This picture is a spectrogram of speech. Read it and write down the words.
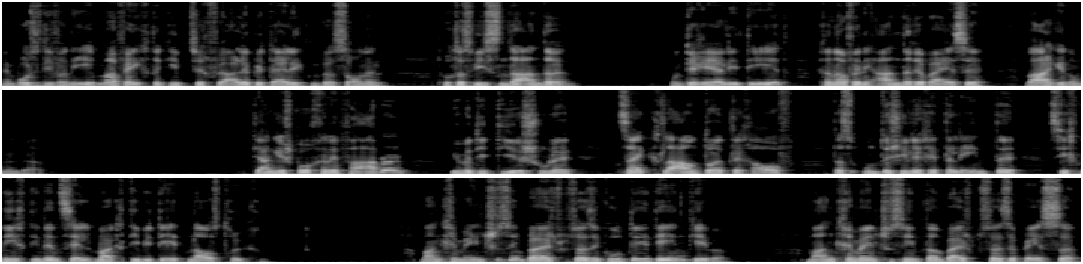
Ein positiver Nebeneffekt ergibt sich für alle beteiligten Personen durch das Wissen der anderen und die Realität kann auf eine andere Weise wahrgenommen werden. Die angesprochene Fabel über die Tierschule zeigt klar und deutlich auf, dass unterschiedliche Talente sich nicht in denselben Aktivitäten ausdrücken. Manche Menschen sind beispielsweise gute Ideengeber. Manche Menschen sind dann beispielsweise besser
